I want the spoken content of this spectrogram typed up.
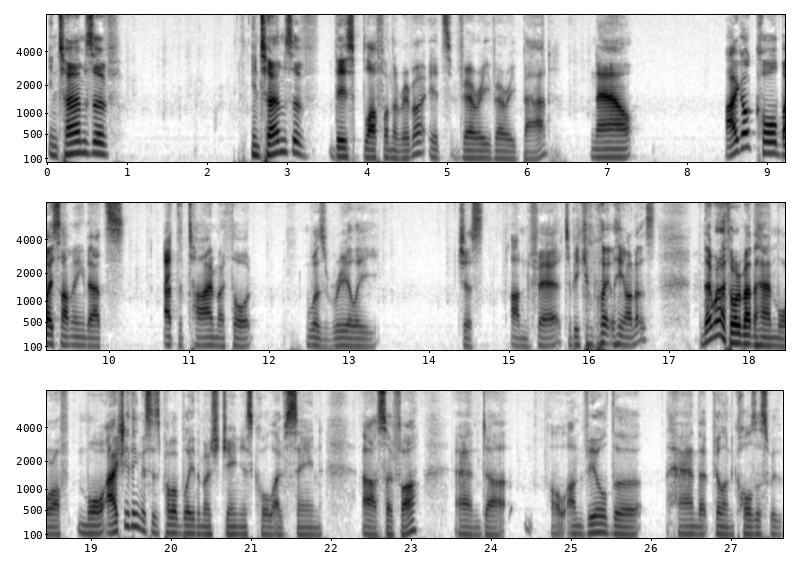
in terms of in terms of this bluff on the river, it's very, very bad. Now, I got called by something that's at the time I thought was really just unfair, to be completely honest. Then when I thought about the hand more off more, I actually think this is probably the most genius call I've seen uh, so far. And uh, I'll unveil the hand that villain calls us with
